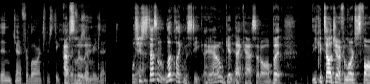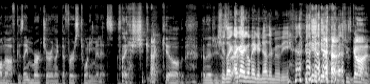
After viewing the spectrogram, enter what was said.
than Jennifer Lawrence Mystique. Absolutely. For some reason. Well, she just doesn't look like Mystique. I, I don't get Yeah. that cast at all. But you could tell Jennifer Lawrence has fallen off because they murked her in like the first twenty minutes. Like she got killed, and then she's She's just like, I gotta go make another movie. yeah, she's gone.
